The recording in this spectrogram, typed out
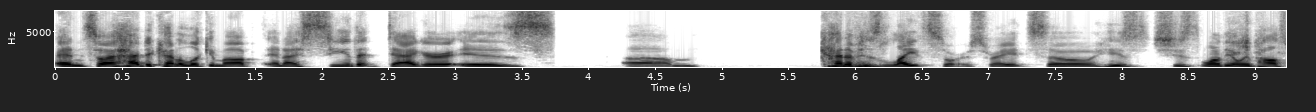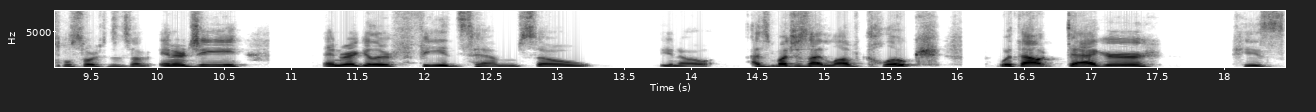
And so I had to kind of look him up, and I see that Dagger is um kind of his light source, right? So he's she's one of the only possible sources of energy and regular feeds him. So, you know, as much as I love Cloak, without Dagger, he's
